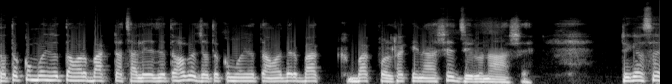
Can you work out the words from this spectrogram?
ততক্ষণ পর্যন্ত আমার বাঘটা চালিয়ে যেতে হবে, যতক্ষণ পর্যন্ত আমাদের বাঘ বাঘ ফলটা কিনে আসে, জিরো না আসে, ঠিক আছে?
